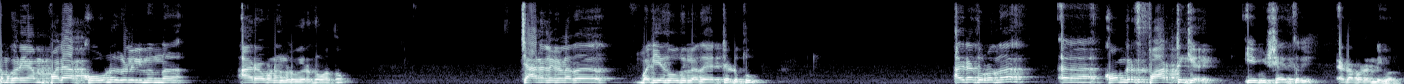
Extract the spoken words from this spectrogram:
നമുക്കറിയാം പല കോണുകളിൽ നിന്ന് ആരോപണങ്ങൾ ഉയർന്നു വന്നു. ചാനലുകൾ അത് വലിയ തോതിൽ അത് ഏറ്റെടുത്തു. അതിനെ തുടർന്ന് കോൺഗ്രസ് പാർട്ടിക്ക് ഈ വിഷയത്തിൽ ഇടപെടേണ്ടി വന്നു.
